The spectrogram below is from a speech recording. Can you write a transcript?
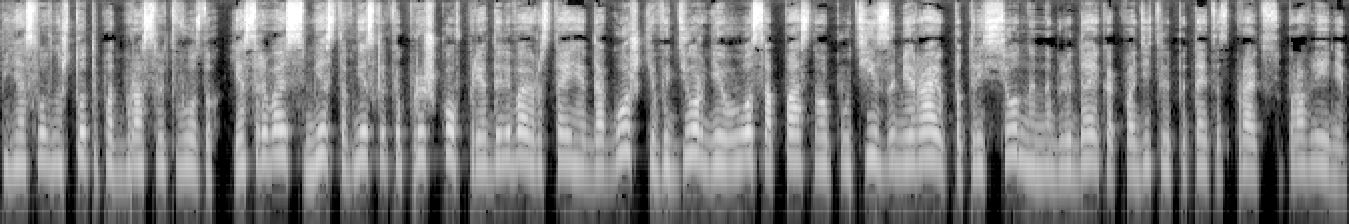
Меня словно что-то подбрасывает в воздух. Я срываюсь с места в несколько прыжков, преодолеваю расстояние до Гошки, выдергиваю его с опасного пути, замираю, потрясенный, наблюдая, как водитель пытается справиться с управлением.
